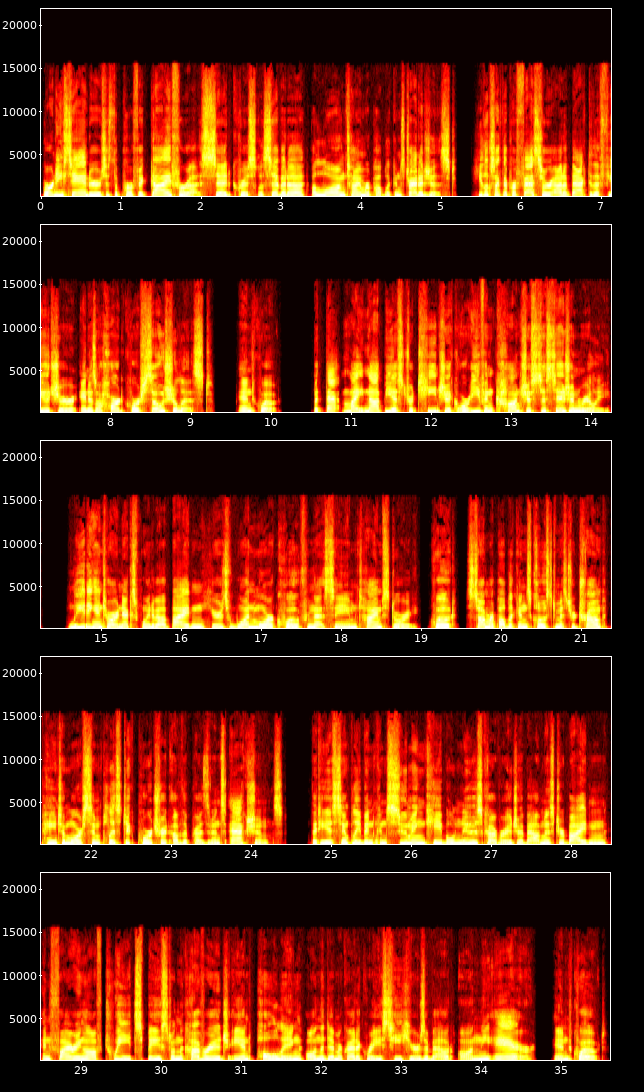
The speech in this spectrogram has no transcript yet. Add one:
Bernie Sanders is the perfect guy for us, said Chris LaCivita, a longtime Republican strategist. He looks like the professor out of Back to the Future and is a hardcore socialist. End quote. But that might not be a strategic or even conscious decision, really. Leading into our next point about Biden, here's one more quote from that same Time story. Quote, Some Republicans close to Mr. Trump paint a more simplistic portrait of the president's actions. That he has simply been consuming cable news coverage about Mr. Biden and firing off tweets based on the coverage and polling on the Democratic race he hears about on the air. End quote.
